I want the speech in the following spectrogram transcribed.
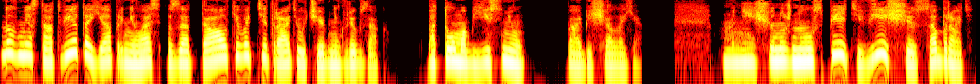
но вместо ответа я принялась заталкивать тетрадь и учебник в рюкзак. «Потом объясню», — пообещала я. «Мне еще нужно успеть вещи собрать,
